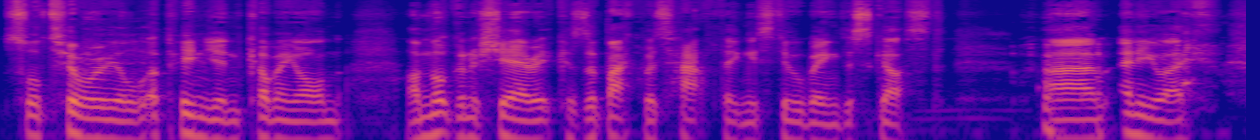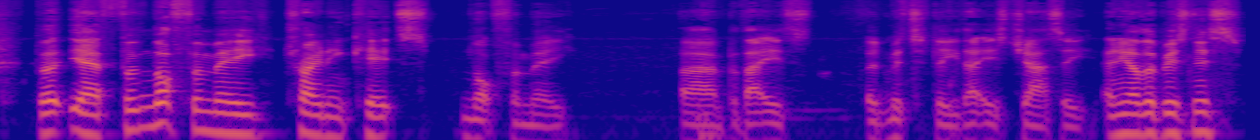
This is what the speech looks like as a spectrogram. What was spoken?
sartorial opinion coming on. I'm not going to share it because the backwards hat thing is still being discussed. Um, anyway, but yeah, for not for me. Training kits, not for me. Um, but that is, admittedly, that is jazzy. Any other business?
